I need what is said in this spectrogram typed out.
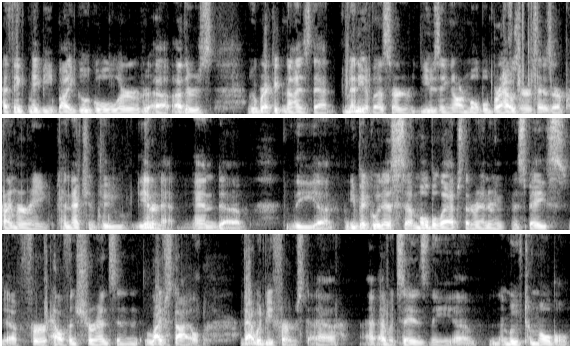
I think maybe by Google or uh, others who recognize that many of us are using our mobile browsers as our primary connection to the internet and uh, the uh, ubiquitous uh, mobile apps that are entering the space uh, for health insurance and lifestyle. That would be first. Uh, I would say is the, uh, the move to mobile.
